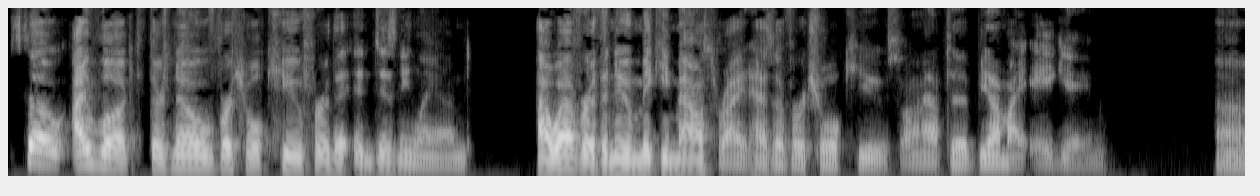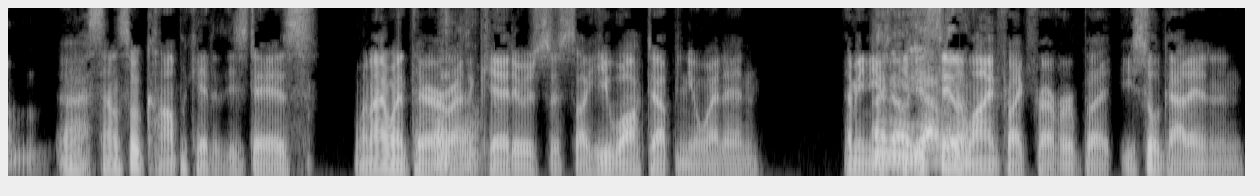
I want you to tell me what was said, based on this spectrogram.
so I looked, there's no virtual queue for the in Disneyland. However, the new Mickey Mouse ride has a virtual queue, so I'm gonna have to be on my A game. Um, Uh, sounds so complicated these days. When I went there I as a kid, it was just like you walked up and you went in. I mean, you, I know, you yeah, stay in the line for like forever, but you still got in and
